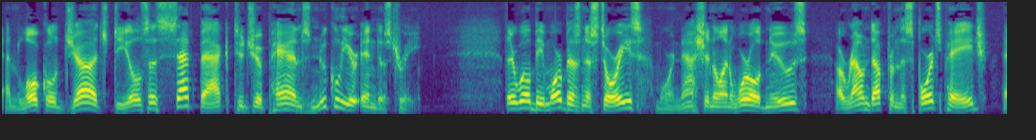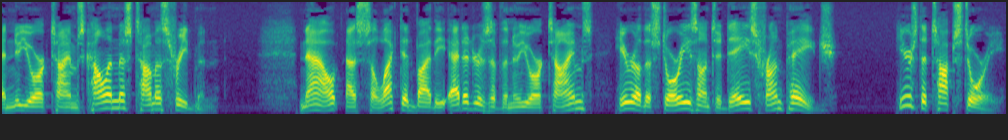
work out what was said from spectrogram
and local judge deals a setback to Japan's nuclear industry. There will be more business stories, more national and world news, a roundup from the sports page, and New York Times columnist Thomas Friedman. Now, as selected by the editors of the New York Times, here are the stories on today's front page. Here's the top story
